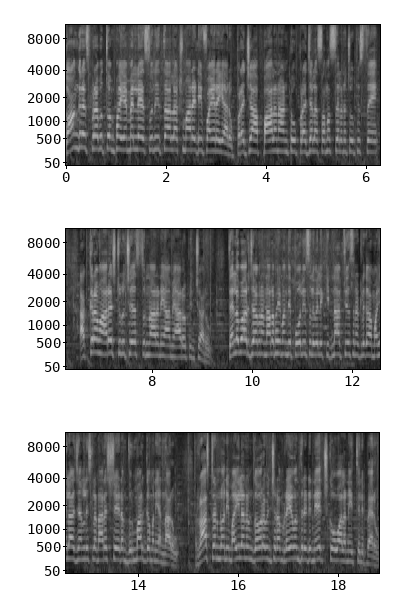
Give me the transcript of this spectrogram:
కాంగ్రెస్ ప్రభుత్వంపై ఎమ్మెల్యే సునీత లక్ష్మారెడ్డి ఫైర్ అయ్యారు. ప్రజా పాలన అంటూ ప్రజల సమస్యలను చూపిస్తే అక్రమ అరెస్టులు చేస్తున్నారని ఆమె ఆరోపించారు. తెల్లవారుజామున నలభై మంది పోలీసులు వెళ్ళి కిడ్నాప్ చేసినట్లుగా మహిళా జర్నలిస్టులను అరెస్ట్ చేయడం దుర్మార్గమని అన్నారు. రాష్ట్రంలోని మహిళలను గౌరవించడం రేవంత్ రెడ్డి నేర్చుకోవాలని తెలిపారు.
